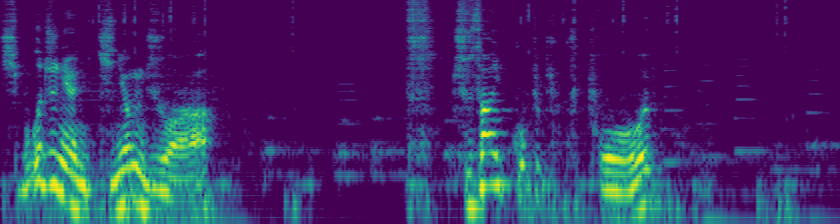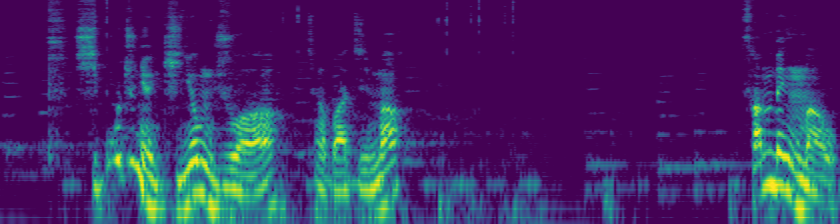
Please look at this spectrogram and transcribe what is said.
15주년 기념주화 주사위 뽑기 쿠폰 15주년 기념 주화. 자 마지막. 300마우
